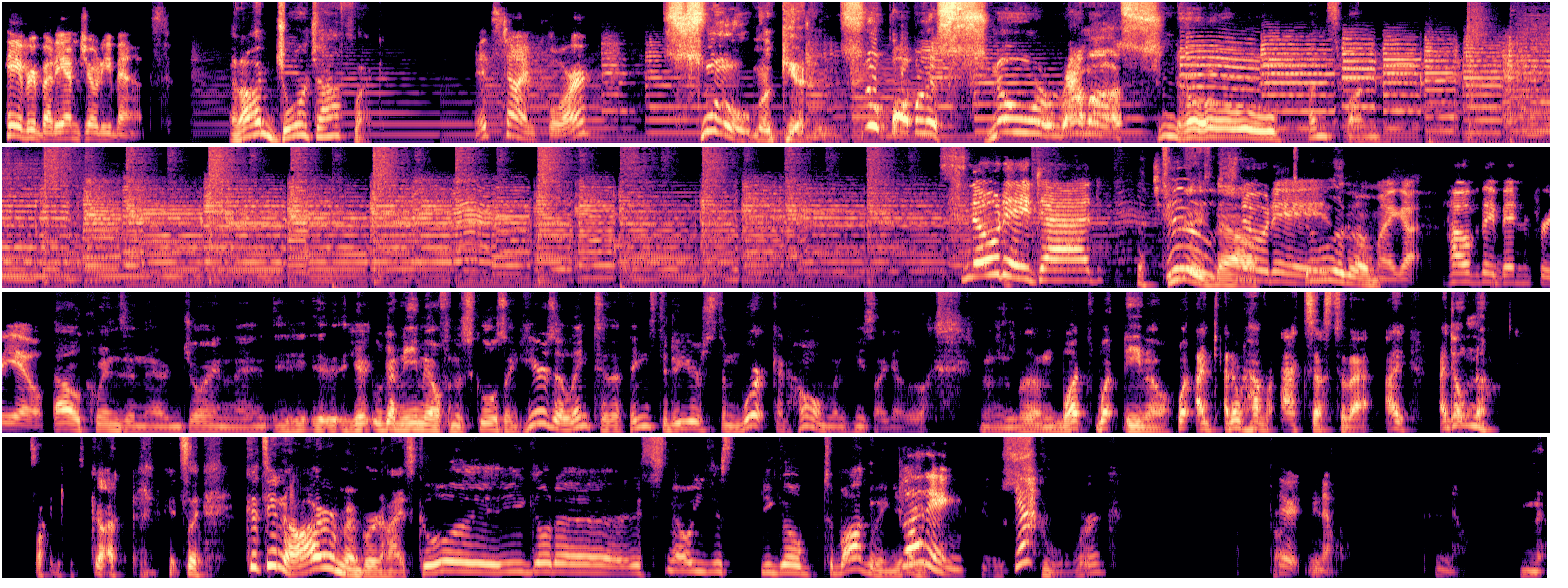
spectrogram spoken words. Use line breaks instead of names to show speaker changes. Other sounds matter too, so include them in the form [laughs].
Hey, everybody, I'm Jody Vance.
And I'm George Affleck.
It's time for
Snowmageddon, Snowpopolis, Snowrama, Snow Unspun.
Snow Day, Dad.
Two [laughs]
Two
days now.
snow days.
Two of
Oh my God. How have they been for you?
Oh, Quinn's in there enjoying the. he- he- he- We got an email from the school saying, "Here's a link to the things to do your some work at home," and he's like, "Oh, um, "What? What email? What? I, I don't have access to that. I I don't know." [laughs] It's like it's got. It's like because you know I remember in high school you go to snow you just you go tobogganing. You
Sledding. Yeah.
schoolwork.
There, no, no.
no.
